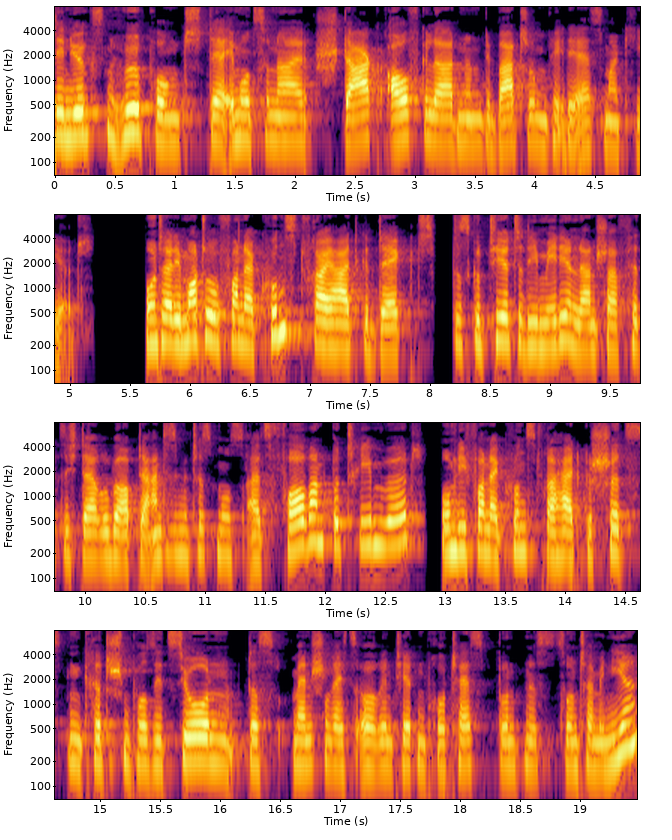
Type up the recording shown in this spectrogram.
den jüngsten Höhepunkt der emotional stark aufgeladenen Debatte um PDS markiert. Unter dem Motto von der Kunstfreiheit gedeckt diskutierte die Medienlandschaft hitzig darüber, ob der Antisemitismus als Vorwand betrieben wird, um die von der Kunstfreiheit geschützten kritischen Positionen des menschenrechtsorientierten Protestbündnisses zu unterminieren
